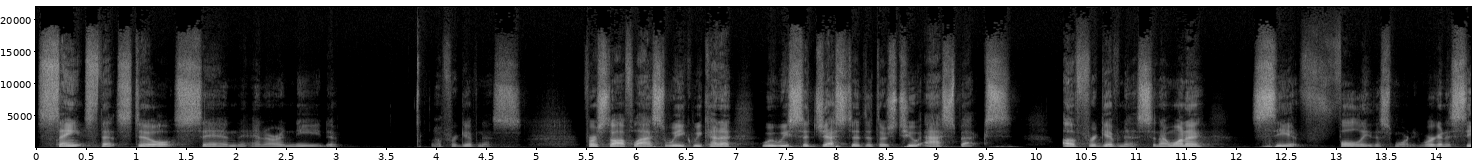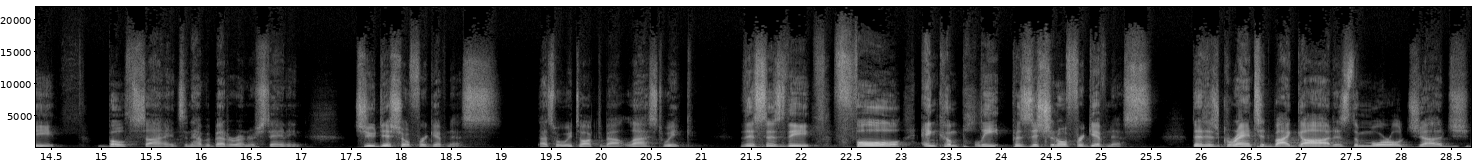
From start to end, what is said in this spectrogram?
saints that still sin and are in need of forgiveness. First off, last week we kind of we, we suggested that there's two aspects of forgiveness. And I want to see it fully this morning. We're going to see both sides and have a better understanding. Judicial forgiveness. That's what we talked about last week. This is the full and complete positional forgiveness that is granted by God as the moral judge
